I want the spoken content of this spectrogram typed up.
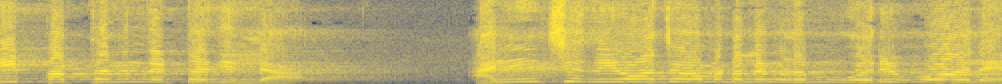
ഈ പത്തനംതിട്ട ജില്ല അഞ്ച് നിയോജക മണ്ഡലങ്ങളും ഒരുപോലെ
